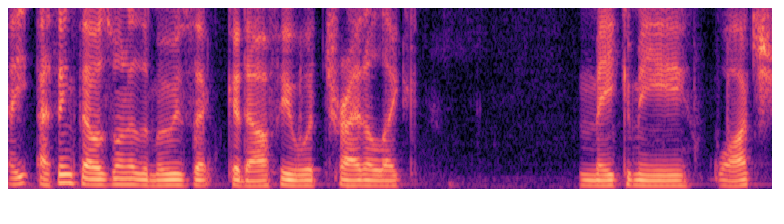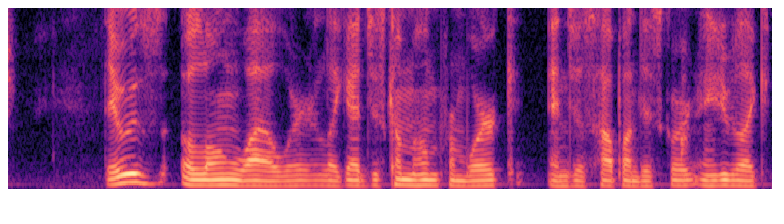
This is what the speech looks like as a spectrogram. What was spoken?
I I think that was one of the movies that Gaddafi would try to like make me watch. There was a long while where like I'd just come home from work and just hop on Discord and he'd be like,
